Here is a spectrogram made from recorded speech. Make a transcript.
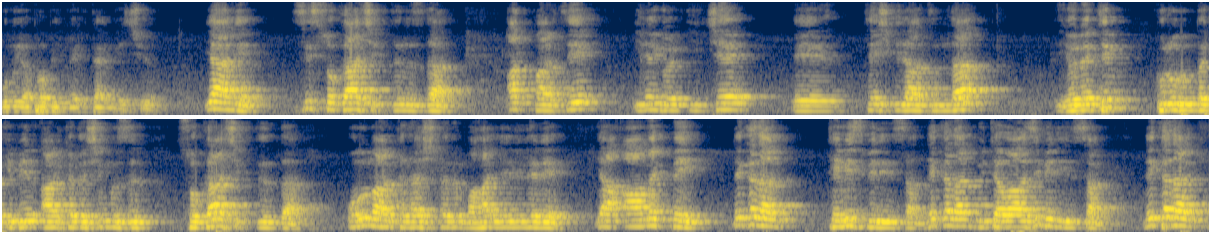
bunu yapabilmekten geçiyor. Yani siz sokağa çıktığınızda AK Parti İnegöl ilçe e, teşkilatında yönetim kurulundaki bir arkadaşımızı sokağa çıktığında onun arkadaşları, mahallelileri ya Ahmet Bey ne kadar temiz bir insan, ne kadar mütevazi bir insan, ne kadar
